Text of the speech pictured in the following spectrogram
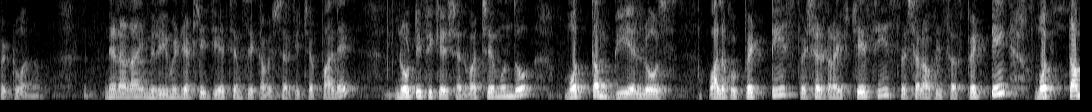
పెట్టు అన్నా. నేను అన్నా మీరు ఇమీడియట్లీ జిహెచ్ఎంసీ కమిషనర్కి చెప్పాలి. నోటిఫికేషన్ వచ్చే ముందు మొత్తం బిఎల్ఓస్ వాళ్ళకు పెట్టి స్పెషల్ డ్రైవ్ చేసి స్పెషల్ ఆఫీసర్స్ పెట్టి మొత్తం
